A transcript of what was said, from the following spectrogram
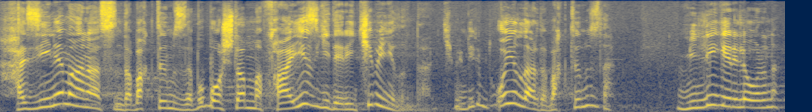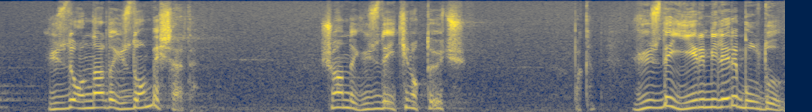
Hazine manasında baktığımızda bu borçlanma faiz gideri 2000 yılında, 2001 yılında, o yıllarda baktığımızda milli gerile oranı yüzde onlarda yüzde on beşlerde. Şu anda yüzde 2.3. Bakın yüzde 20'leri bulduğu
